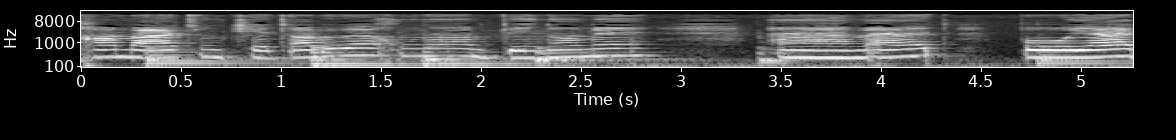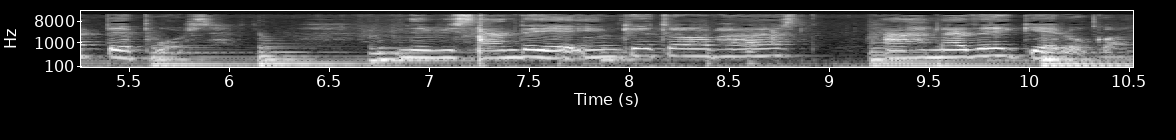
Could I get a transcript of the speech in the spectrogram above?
می‌خوام براتون کتابی بخونم به نام احمد باید بپرسد. نویسنده این کتاب هست احمد گروگان.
